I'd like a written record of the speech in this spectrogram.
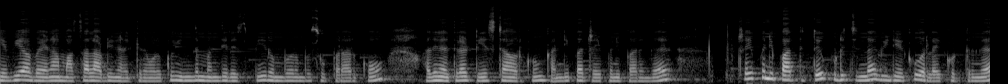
ஹெவியாக வேணாம் மசாலா அப்படின்னு நினைக்கிறவங்களுக்கும் இந்த மந்தி ரெசிபி ரொம்ப ரொம்ப சூப்பராக இருக்கும். அதே நேரத்தில் டேஸ்ட்டாகவும் இருக்கும். கண்டிப்பாக ட்ரை பண்ணி பாருங்கள் ட்ரை பண்ணி பார்த்துட்டு பிடிச்சிருந்தா வீடியோக்கு ஒரு லைக் கொடுத்துருங்க.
